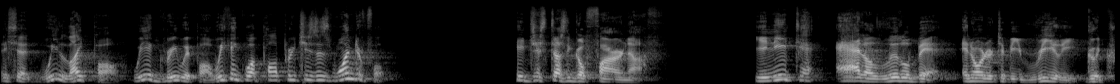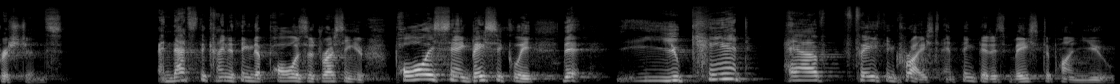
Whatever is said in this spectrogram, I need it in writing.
They said, We like Paul. We agree with Paul. We think what Paul preaches is wonderful. He just doesn't go far enough. You need to add a little bit in order to be really good Christians. And that's the kind of thing that Paul is addressing here. Paul is saying basically that you can't have faith in Christ and think that it's based upon you.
